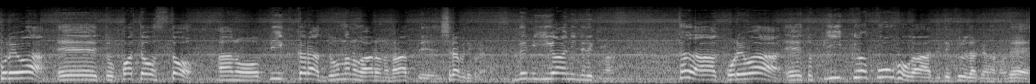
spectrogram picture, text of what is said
これは、えーと、こうやって押すとあのピークからどんなのがあるのかなって調べてくれますで右側に出てきますただこれは、えーと、ピークの候補が出てくるだけなので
